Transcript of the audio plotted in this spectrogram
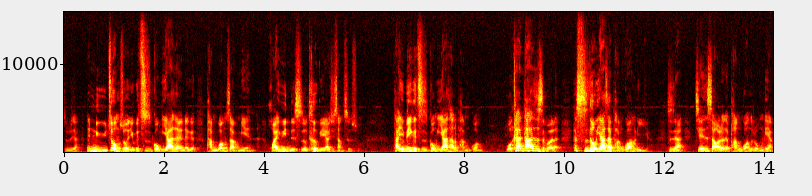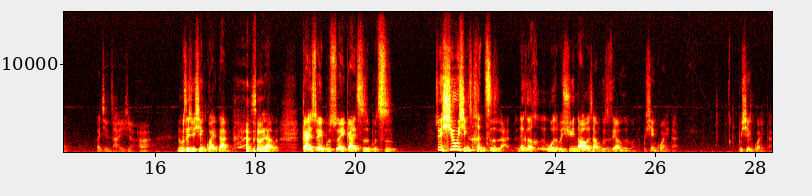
是不是这样？那女众说有个子宫压在那个膀胱上面，怀孕的时候特别要去上厕所。她也没个子宫压她的膀胱，我看她是什么呢？她石头压在膀胱里，是不是啊？减少了那膀胱的容量，来检查一下啊。那么这就现怪诞，是不是这样的？该睡不睡，该吃不吃。所以修行是很自然的。那个我这么虚脑和尚不是这样子吗？不限怪诞，不限怪诞。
